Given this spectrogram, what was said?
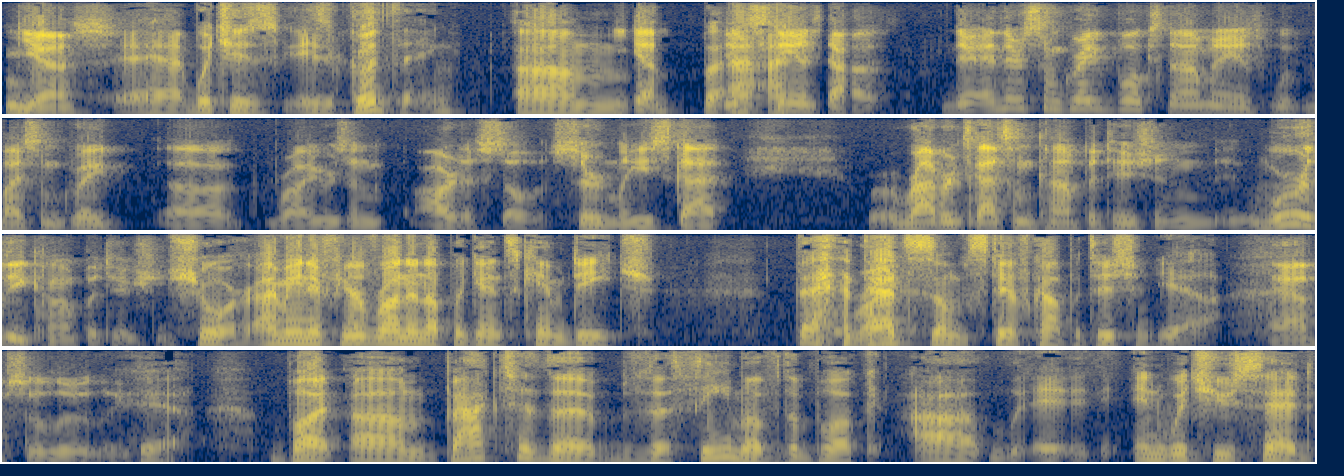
Yes, uh, which is is a good thing. Um, yeah, but it stands I, out. There, and there's some great books nominated by some great uh, writers and artists. So certainly he's got Robert's got some competition, worthy competition. Sure. I mean, if you're uh, running up against Kim Deitch, that right. that's some stiff competition. Yeah. Absolutely. Yeah. But um, back to the the theme of the book, uh, in which you said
